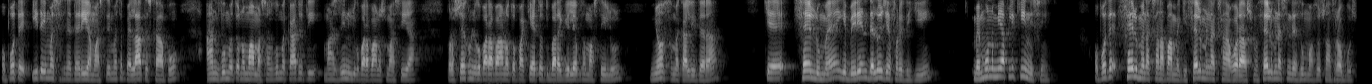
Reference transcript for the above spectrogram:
Οπότε, είτε είμαστε στην εταιρεία μας, είτε είμαστε πελάτες κάπου, αν δούμε το όνομά μας, αν δούμε κάτι ότι μας δίνουν λίγο παραπάνω σημασία, προσέχουν λίγο παραπάνω το πακέτο, την παραγγελία που θα μας στείλουν, νιώθουμε καλύτερα και θέλουμε, η εμπειρία είναι εντελώς διαφορετική, με μόνο μία απλή κίνηση. Οπότε θέλουμε να ξαναπάμε εκεί, θέλουμε να ξαναγοράσουμε, θέλουμε να συνδεθούμε με αυτούς τους ανθρώπους.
